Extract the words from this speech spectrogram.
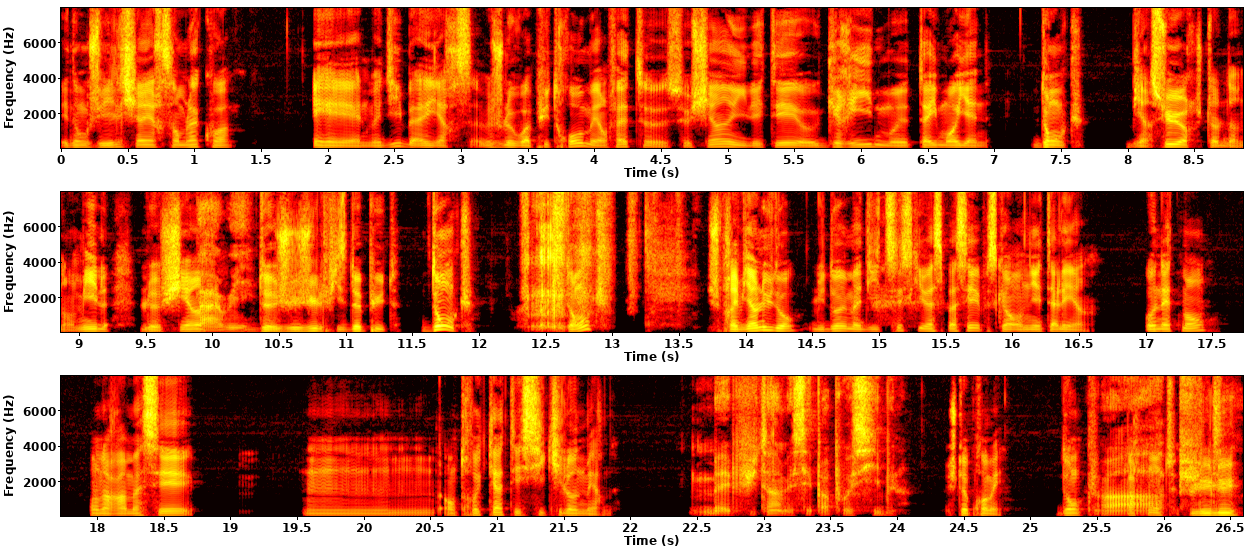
Et donc, je lui dis le chien, il ressemble à quoi? Et elle me dit bah, il je le vois plus trop, mais en fait, euh, ce chien, il était gris de taille moyenne. Donc, bien sûr, je te le donne en mille, le chien Bah oui. de Juju, le fils de pute. Donc, donc, je préviens Ludo. Ludo, il m'a dit, tu sais ce qui va se passer? Parce qu'on y est allé. hein. Honnêtement, on a ramassé hmm, entre 4 et 6 kilos de merde. Mais putain, mais c'est pas possible. Je te promets. Donc, par Ah, contre, putain, Lulu,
